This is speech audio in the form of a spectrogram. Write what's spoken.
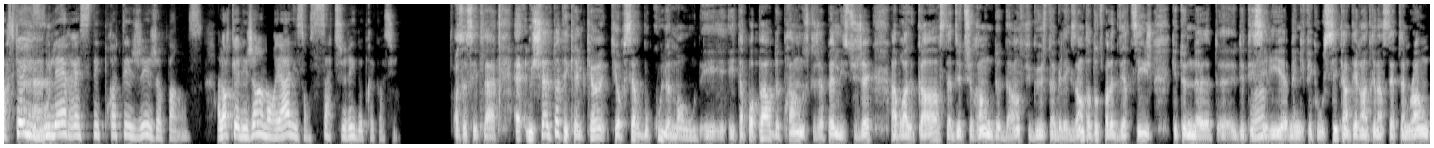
parce qu'ils ah. voulaient rester protégés, je pense. Alors que les gens à Montréal, ils sont saturés de précautions. Ah, ça, c'est clair. Euh, Michel, toi, tu es quelqu'un qui observe beaucoup le monde et t'as pas peur de prendre ce que j'appelle les sujets à bras le corps, c'est-à-dire tu rentres dedans. Fugue, c'est un bel exemple. Tantôt, tu parlais de Vertige, qui est une euh, de tes séries euh, magnifiques aussi. Quand tu es rentré dans September Round,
